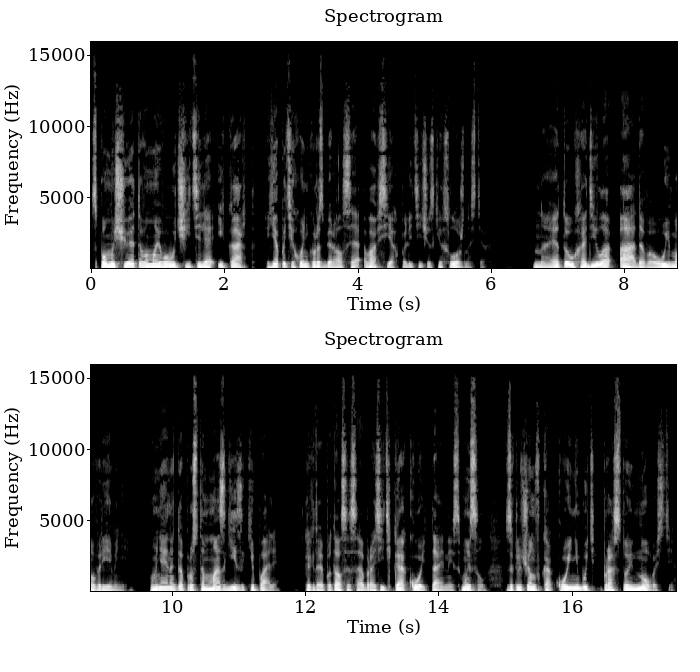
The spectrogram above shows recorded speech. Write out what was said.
С помощью этого моего учителя и карт я потихоньку разбирался во всех политических сложностях. На это уходило адово уйма времени. У меня иногда просто мозги закипали, когда я пытался сообразить, какой тайный смысл заключен в какой-нибудь простой новости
